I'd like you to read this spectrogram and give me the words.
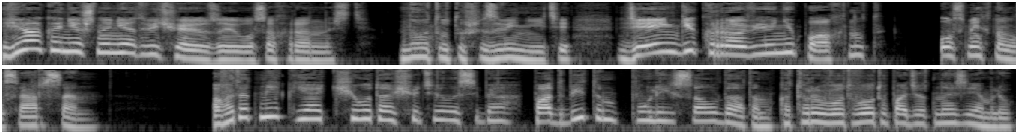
Я, конечно, не отвечаю за его сохранность, но тут уж извините, деньги кровью не пахнут», — усмехнулся Арсен. В этот миг я от чего-то ощутила себя подбитым пулей солдатом, который вот-вот упадет на землю.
